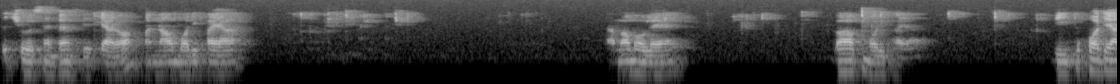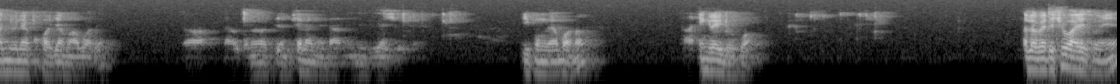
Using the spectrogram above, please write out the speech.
တချို့ sentence တွေကြတော့ noun modifier အမမဟုတ်လဲ verb modifier ဒီသဘောတရားမျိုးနဲ့ခေါ်ကြမှာပေါ့လေဒါဒါကိုကျွန်တော်ပြန်ဖြတ်လိုက်နေတာနည်းနည်းပြရရှိတယ်ဒီပုံစံပေါ့နော်ဒါအင်္ဂလိပ်လိုပေါ့အဲ့လိုပဲတချို့ဟာတွေဆိုရင်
